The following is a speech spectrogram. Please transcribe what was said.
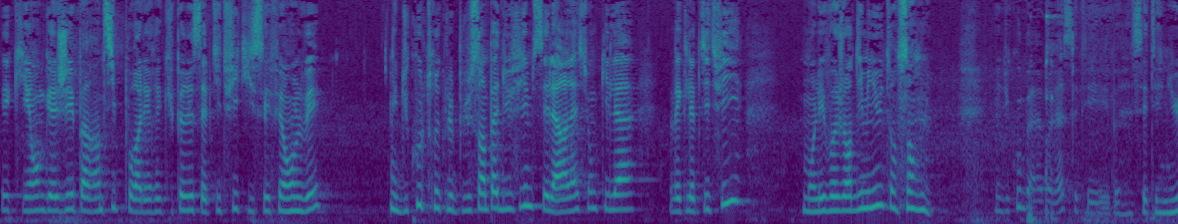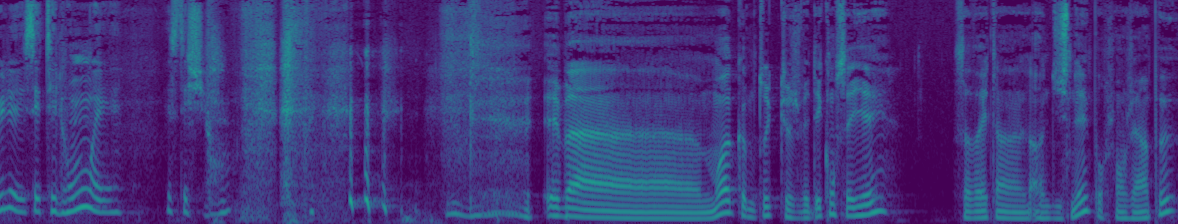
et qui est engagé par un type pour aller récupérer sa petite fille qui s'est fait enlever. Et du coup, le truc le plus sympa du film, c'est la relation qu'il a avec la petite fille. Bon, on les voit genre 10 minutes ensemble. Et du coup, bah voilà, c'était, bah, c'était nul et c'était long et, et c'était chiant. Et ben moi comme truc que je vais déconseiller, ça va être un, un Disney pour changer un peu.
